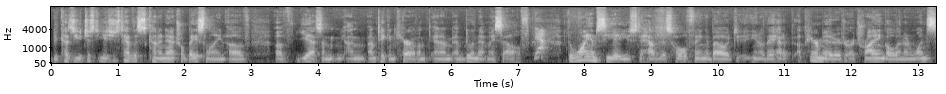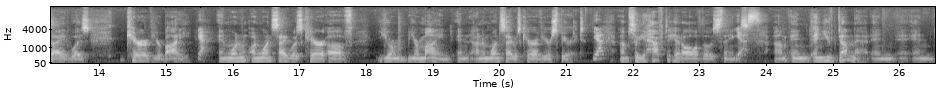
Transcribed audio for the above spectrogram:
because you just you just have this kind of natural baseline of of yes I'm I'm, I'm taken care of I'm, and I'm, I'm doing that myself Yeah. the YMCA used to have this whole thing about you know they had a, a pyramid or, or a triangle and on one side was care of your body Yeah. and one on one side was care of your your mind and on one side was care of your spirit Yep. um, so you have to hit all of those things. Yes. Um, and and you've done that. And and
